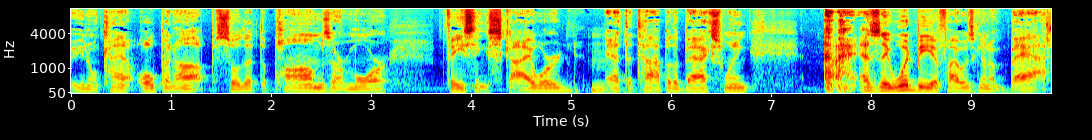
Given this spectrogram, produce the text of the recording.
you know kind of open up so that the palms are more facing skyward hmm. at the top of the backswing, as they would be if I was going to bat.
